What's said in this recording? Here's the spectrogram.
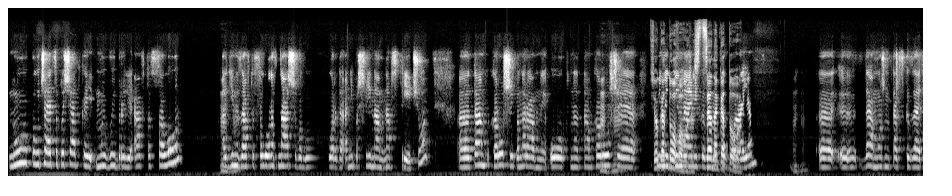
Ну, получается, площадкой мы выбрали автосалон, угу. один из автосалонов нашего города. Они пошли нам навстречу. Э, там хорошие панорамные окна, там хорошая угу. Все готово уже, сцена готова. Угу. да, можно так сказать,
